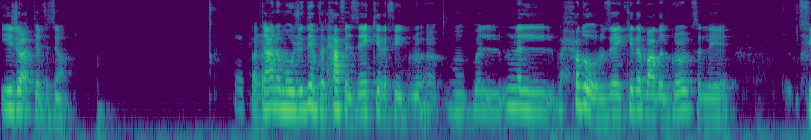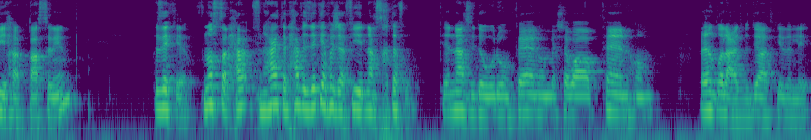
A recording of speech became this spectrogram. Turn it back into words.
يجوا على التلفزيون. فكانوا موجودين في الحفل زي كذا في جرو... من الحضور وزي كذا بعض ال groups اللي فيها قاصرين فزي كذا. في نص الحفل في نهاية الحفل زي كذا فجأة في ناس اختفوا. كذا الناس يدورون فينهم يا شباب فينهم؟ بعدين طلعت فيديوهات كذا اللي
